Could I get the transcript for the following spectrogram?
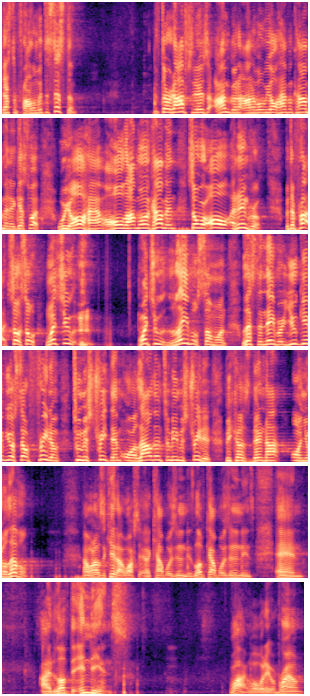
That's the problem with the system. The third option is I'm going to honor what we all have in common. And guess what? We all have a whole lot more in common, so we're all an in group. But the pro- so so once you Once you label someone less than neighbor, you give yourself freedom to mistreat them or allow them to be mistreated because they're not on your level. Now, when I was a kid, I watched uh, Cowboys and Indians, loved Cowboys and Indians, and I loved the Indians. Why? Well, they were brown.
